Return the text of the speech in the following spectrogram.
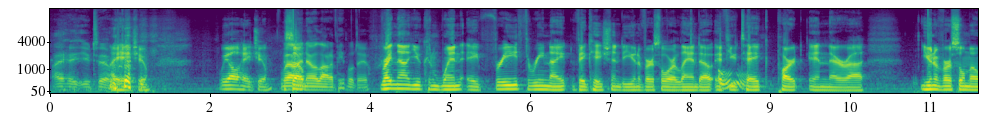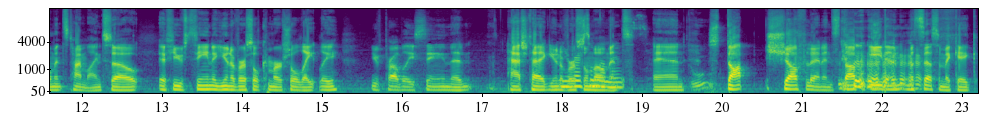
I hate you too. I hate you. We all hate you. Well, So- I know a lot of people do. Right now, you can win a free three night vacation to Universal Orlando if you take part in their uh, Universal Moments timeline. So, if you've seen a Universal commercial lately, you've probably seen the hashtag Universal, Universal Moments. And stop shuffling and stop eating my sesame cake.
